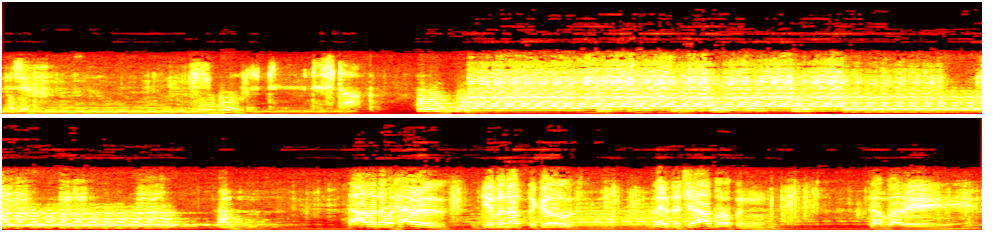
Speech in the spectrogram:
As if he willed it to stop. Now that O'Hara's given up the ghost, there's a job open. Somebody.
